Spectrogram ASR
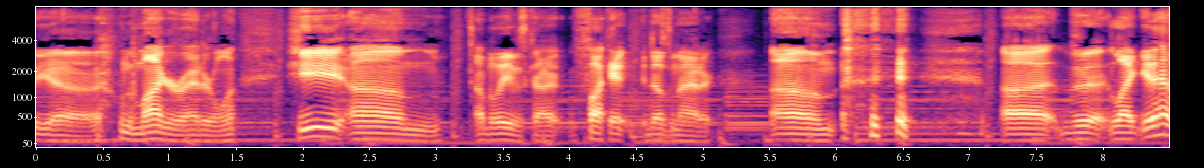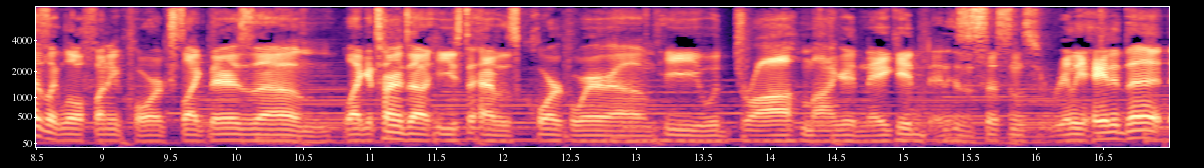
the uh, the manga writer one, he um, I believe it's Kai. Fuck it, it doesn't matter. Um, uh, the like it has like little funny quirks. Like there's um, like it turns out he used to have this quirk where um, he would draw manga naked, and his assistants really hated that.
